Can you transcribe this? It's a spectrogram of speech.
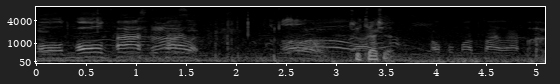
hold, hold, pass to Tyler. Oh, Did you catch it? help him up, Tyler. After.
